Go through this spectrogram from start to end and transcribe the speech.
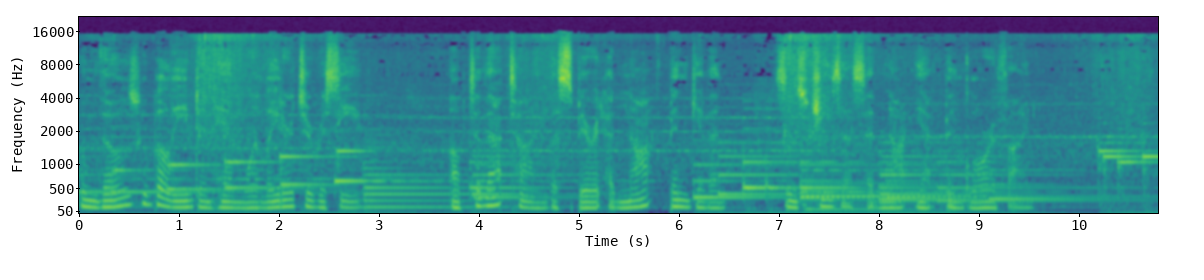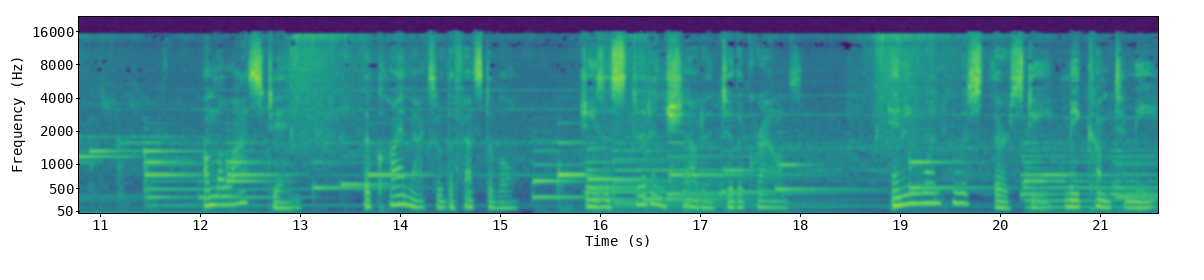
whom those who believed in him were later to receive. Up to that time, the Spirit had not been given, since Jesus had not yet been glorified. On the last day, the climax of the festival, Jesus stood and shouted to the crowds, Anyone who is thirsty may come to me.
